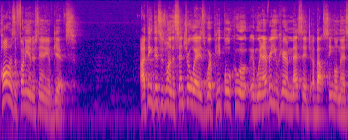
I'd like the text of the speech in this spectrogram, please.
Paul has a funny understanding of gifts. I think this is one of the central ways where people who, whenever you hear a message about singleness,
